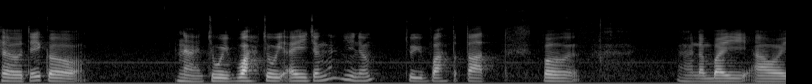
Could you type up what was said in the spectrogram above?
ឈើទេក៏ណាជួយវាស់ជួយអីចឹងណាញោមជួយវាស់បតតធ្វើដើម្បីឲ្យ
